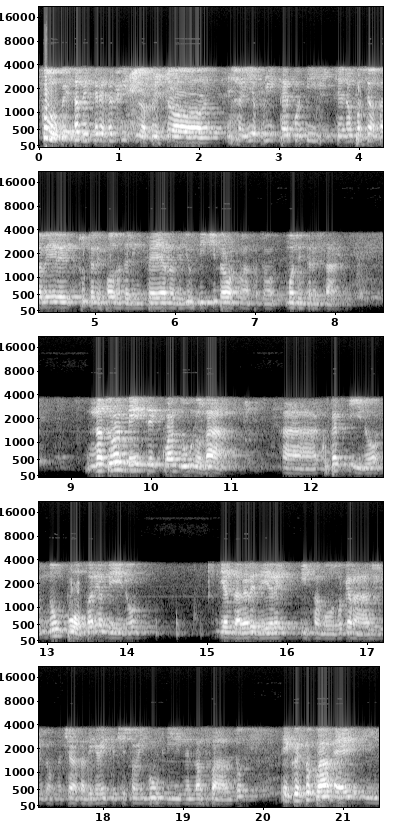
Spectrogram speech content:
Comunque è stato interessantissimo questo, adesso io qui per motivi, cioè non possiamo vedere tutte le foto dell'interno, degli uffici, però è stato molto interessante. Naturalmente quando uno va a Cupertino non può fare a meno di andare a vedere il famoso garage, cioè praticamente ci sono i buchi nell'asfalto e questo qua è il,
